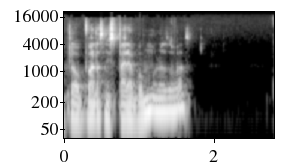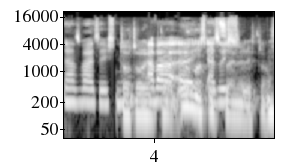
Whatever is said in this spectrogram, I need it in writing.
äh, glaub, war das nicht Spider-Bum oder sowas? Das weiß ich nicht. Doch, doch, aber äh, ich, also ich, Richtung.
